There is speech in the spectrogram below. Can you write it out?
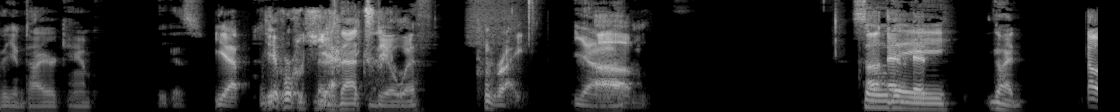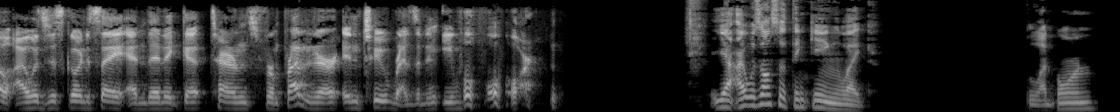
the entire camp because yeah, yeah, there's yeah, that exactly. to deal with. right. Yeah. Um, so uh, they and, and, go ahead. Oh, I was just going to say, and then it get, turns from Predator into Resident Evil Four. yeah, I was also thinking like Bloodborne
